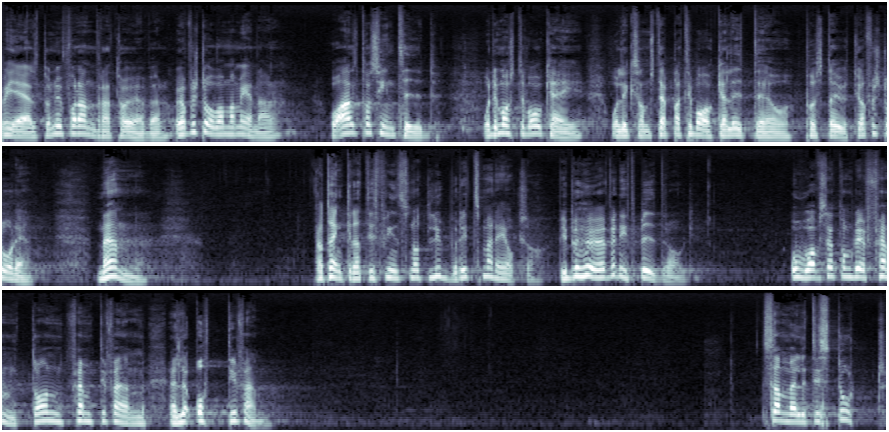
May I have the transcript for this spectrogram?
rejält och nu får andra ta över. Och jag förstår vad man menar. Och allt har sin tid. Och det måste vara okej okay. och liksom steppa tillbaka lite och pusta ut. Jag förstår det. Men jag tänker att det finns något lurigt med det också. Vi behöver ditt bidrag. Oavsett om du är 15, 55 eller 85. Samhället i stort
